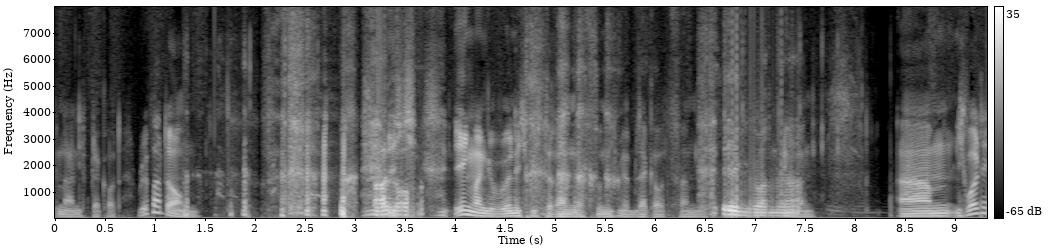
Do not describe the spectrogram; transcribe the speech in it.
Nein, nicht Blackout. Ripperdome. Hallo. Ich, irgendwann gewöhne ich mich daran, dass du nicht mehr Blackout fandest. Irgendwann, ja. Irgendwann. Ähm, ich wollte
